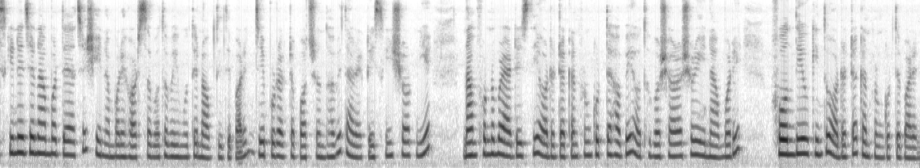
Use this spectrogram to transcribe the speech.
স্ক্রিনে যে নাম্বার দেওয়া আছে, সেই নাম্বারে হোয়াটসঅ্যাপ অথবা এই মধ্যে নক দিতে পারেন। যে প্রোডাক্টটা পছন্দ হবে, তার একটা স্ক্রিনশট নিয়ে নাম ফোন নাম্বার অ্যাড্রেস দিয়ে অর্ডারটা কনফার্ম করতে হবে অথবা সরাসরি এই নাম্বারে ফোন দিয়েও কিন্তু অর্ডারটা কনফার্ম করতে পারেন।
